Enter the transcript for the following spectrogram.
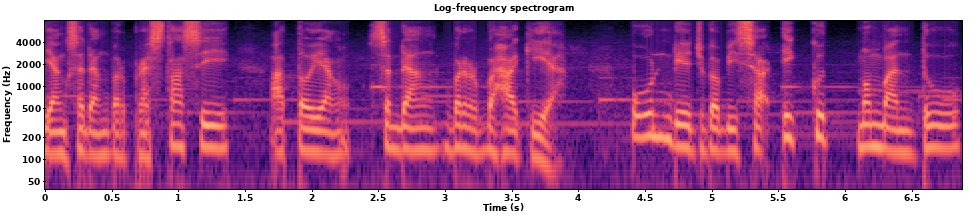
yang sedang berprestasi atau yang sedang berbahagia. Pun dia juga bisa ikut membantu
